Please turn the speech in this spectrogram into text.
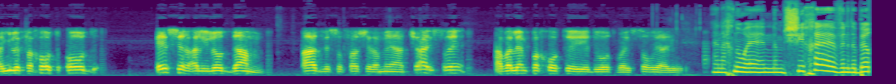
היו לפחות עוד עשר עלילות דם עד לסופה של המאה ה-19, אבל הן פחות אה, ידועות בהיסטוריה היהודית. אנחנו uh, נמשיך uh, ונדבר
